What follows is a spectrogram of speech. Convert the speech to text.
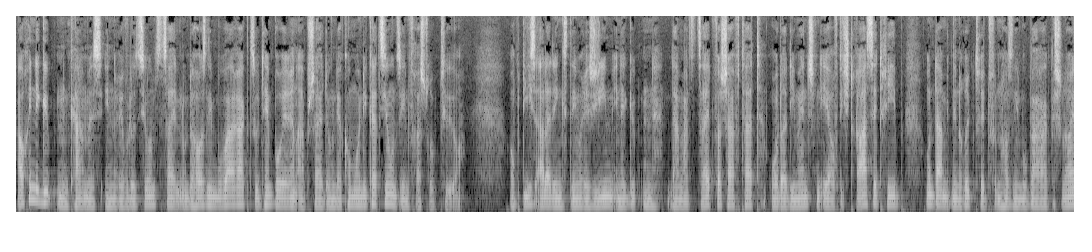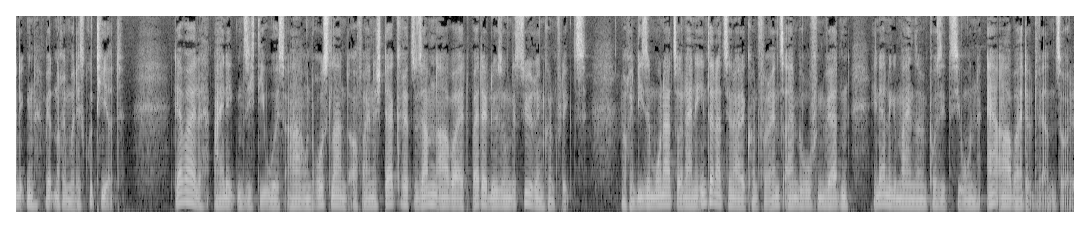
Auch in Ägypten kam es in Revolutionszeiten unter Hosni Mubarak zu temporären Abschaltungen der Kommunikationsinfrastruktur. Ob dies allerdings dem Regime in Ägypten damals Zeit verschafft hat oder die Menschen eher auf die Straße trieb und damit den Rücktritt von Hosni Mubarak beschleunigen, wird noch immer diskutiert. Derweil einigten sich die USA und Russland auf eine stärkere Zusammenarbeit bei der Lösung des Syrien-Konflikts. Noch in diesem Monat soll eine internationale Konferenz einberufen werden, in der eine gemeinsame Position erarbeitet werden soll.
